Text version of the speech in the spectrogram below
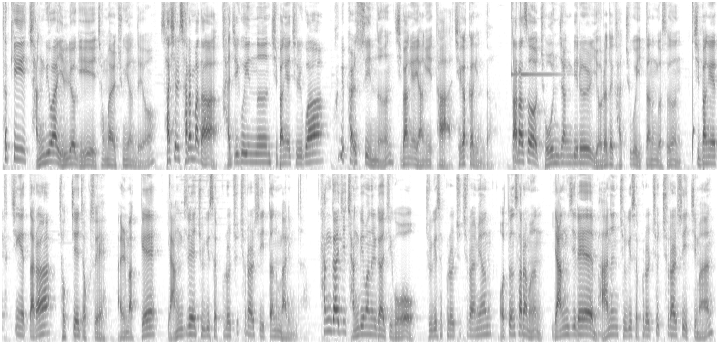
특히 장비와 인력이 정말 중요한데요. 사실 사람마다 가지고 있는 지방의 질과 흡입할 수 있는 지방의 양이 다 제각각입니다. 따라서 좋은 장비를 여러 대 갖추고 있다는 것은 지방의 특징에 따라 적재적소에 알맞게 양질의 줄기세포를 추출할 수 있다는 말입니다. 한 가지 장비만을 가지고 줄기세포를 추출하면 어떤 사람은 양질의 많은 줄기세포를 추출할 수 있지만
